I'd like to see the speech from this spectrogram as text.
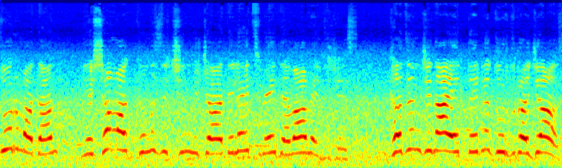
durmadan yaşam hakkımız için mücadele etmeye devam edeceğiz. Kadın cinayetlerini durduracağız.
